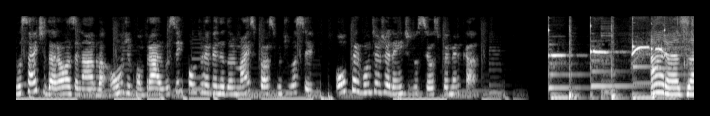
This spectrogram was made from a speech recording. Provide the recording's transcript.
No site da Rosa, na aba Onde Comprar, você encontra o revendedor mais próximo de você, ou pergunte ao gerente do seu supermercado. Arosa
